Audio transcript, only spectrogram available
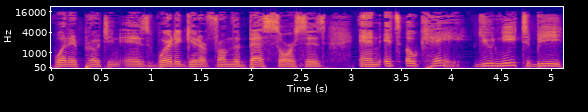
what a protein is, where to get it from, the best sources, and it's okay. You need to be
